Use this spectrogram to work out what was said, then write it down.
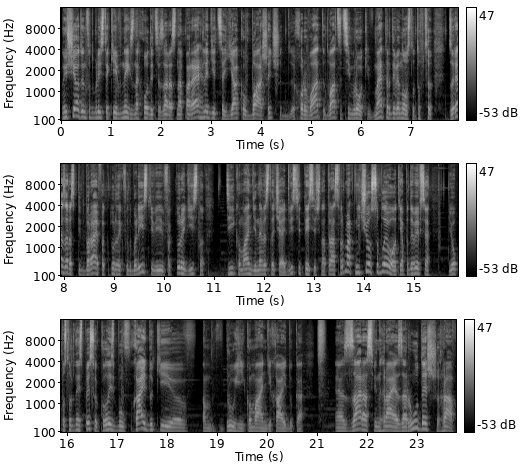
Ну і ще один футболіст, який в них знаходиться зараз на перегляді, це Яков Башич, хорват, 27 років, метр 90. Тобто зоря зараз підбирає фактурних футболістів, і фактури дійсно цій команді не вистачає. 200 тисяч на трансфермарк, нічого особливого. От я подивився його послужний список. Колись був в Хайдукі, е, в- там в другій команді Хайдука. Е, Зараз він грає за Рудеш, грав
